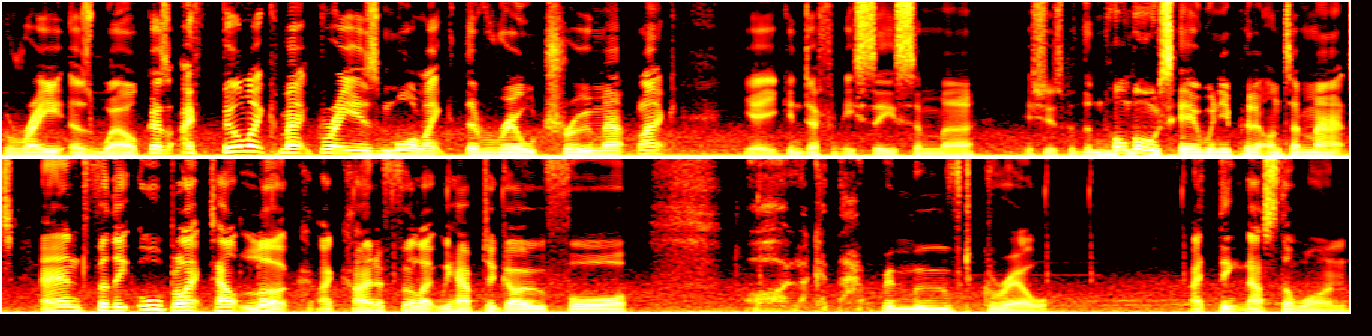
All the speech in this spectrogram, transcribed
gray as well. Because I feel like matte gray is more like the real true matte black. Yeah, you can definitely see some uh, issues with the normals here when you put it onto matte. And for the all blacked out look, I kind of feel like we have to go for... Oh, look at that removed grill. I think that's the one.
